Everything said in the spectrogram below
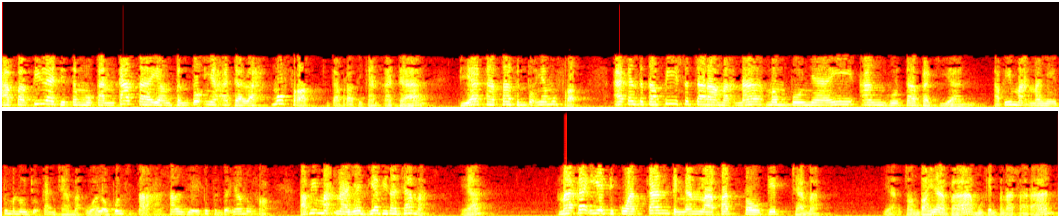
apabila ditemukan kata yang bentuknya adalah mufrad, kita perhatikan ada dia kata bentuknya mufrad. Akan tetapi secara makna mempunyai anggota bagian. Tapi maknanya itu menunjukkan jamak. Walaupun secara asal dia itu bentuknya mufrad. Tapi maknanya dia bisa jamak. Ya, maka ia dikuatkan dengan lapat taukid jamak. Ya, contohnya apa? Mungkin penasaran.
